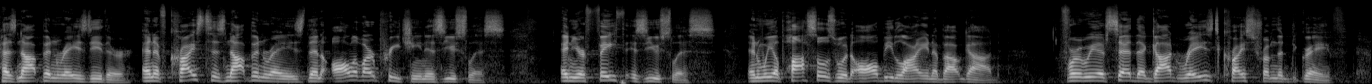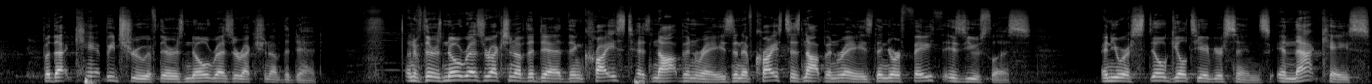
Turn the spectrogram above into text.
has not been raised either. And if Christ has not been raised, then all of our preaching is useless, and your faith is useless. And we apostles would all be lying about God. For we have said that God raised Christ from the grave. But that can't be true if there is no resurrection of the dead. And if there is no resurrection of the dead, then Christ has not been raised. And if Christ has not been raised, then your faith is useless, and you are still guilty of your sins. In that case,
